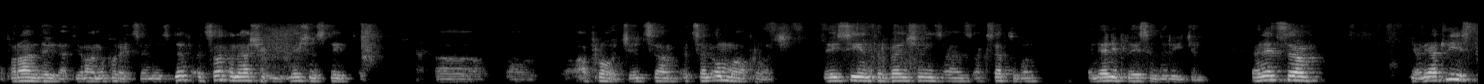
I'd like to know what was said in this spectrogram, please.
operandi that Iran operates in is diff, it's not a nation, nation state uh, uh, approach. It's um, it's an ummah approach. They see interventions as acceptable in any place in the region, and it's um, yeah, at least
